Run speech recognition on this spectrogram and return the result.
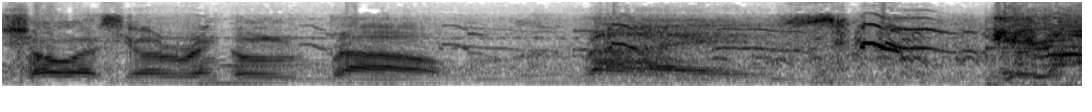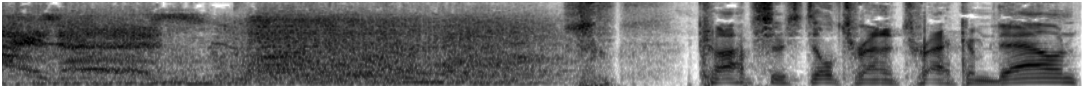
Show us your wrinkled brow. Rise. Cops are still trying to track him down,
